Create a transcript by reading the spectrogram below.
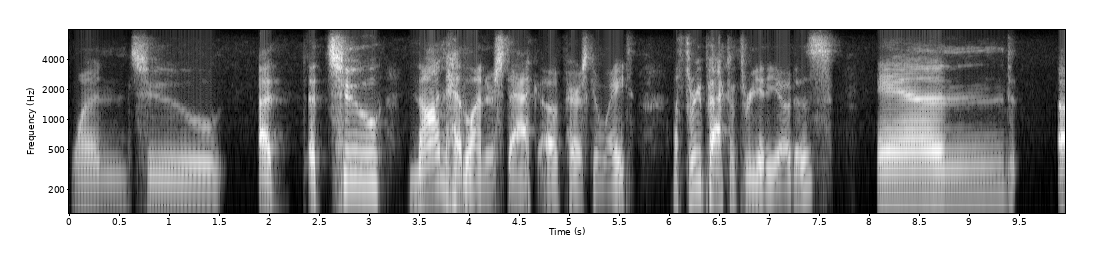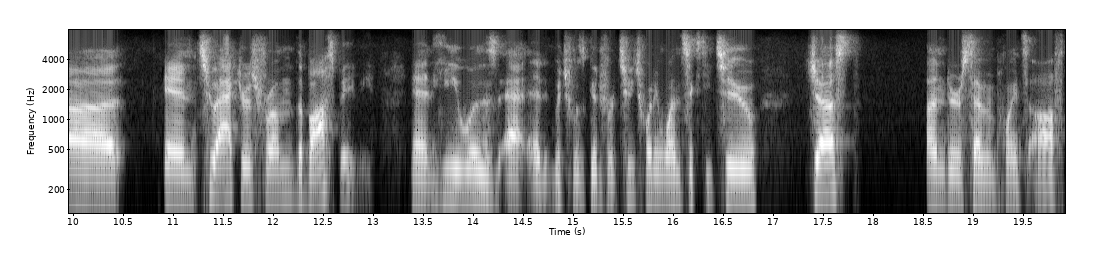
one, two, a, a two non-headliner stack of Paris Can Wait, a three-pack of Three Idiotas, and uh, and two actors from The Boss Baby. And he was at, which was good for 221.62, just under seven points off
